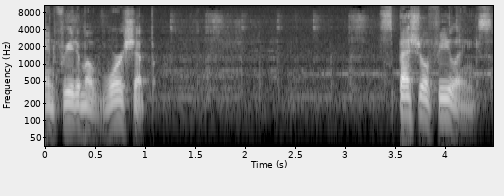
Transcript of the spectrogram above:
and freedom of worship special feelings.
